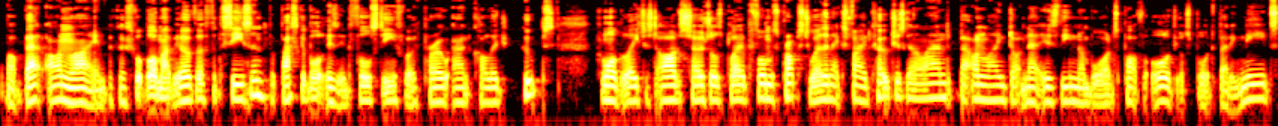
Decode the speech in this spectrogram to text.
about Bet Online because football might be over for the season, but basketball is in full steam for both pro and college hoops. From all the latest odds, totals, player performance props to where the next fired coach is going to land, betonline.net is the number one spot for all of your sports betting needs.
